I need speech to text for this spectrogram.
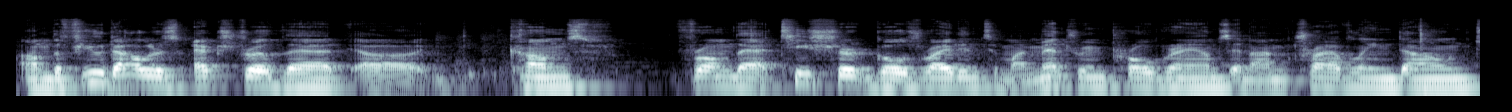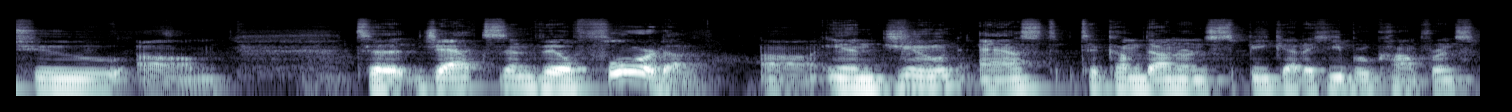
Um, the few dollars extra that uh, comes from that T-shirt goes right into my mentoring programs, and I'm traveling down to um, to Jacksonville, Florida, uh, in June. Asked to come down and speak at a Hebrew conference.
